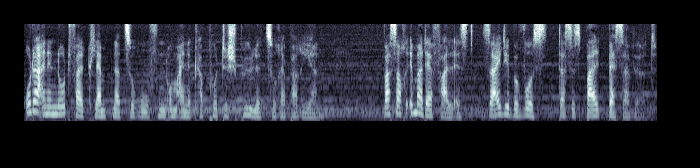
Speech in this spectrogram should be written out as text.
oder einen Notfallklempner zu rufen, um eine kaputte Spüle zu reparieren. Was auch immer der Fall ist, sei dir bewusst, dass es bald besser wird.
